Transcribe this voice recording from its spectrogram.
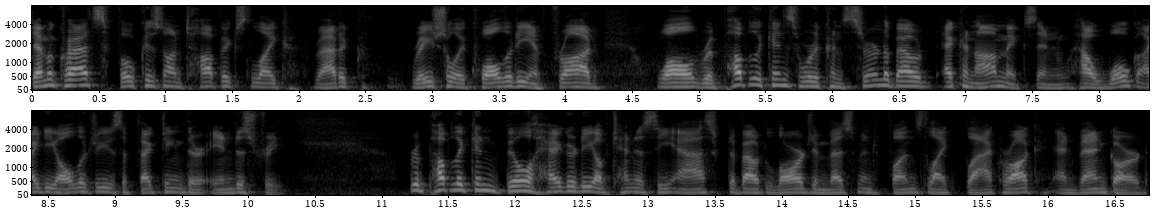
Democrats focused on topics like radical, racial equality and fraud, while Republicans were concerned about economics and how woke ideology is affecting their industry. Republican Bill Hagerty of Tennessee asked about large investment funds like BlackRock and Vanguard.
